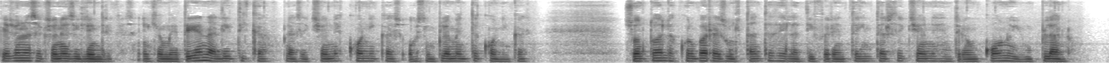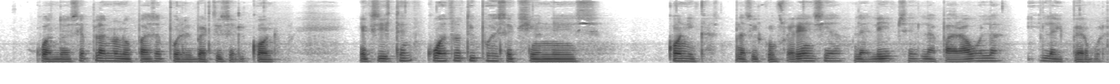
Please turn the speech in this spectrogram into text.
¿Qué son las secciones cilíndricas? En geometría analítica, las secciones cónicas o simplemente cónicas son todas las curvas resultantes de las diferentes intersecciones entre un cono y un plano, cuando ese plano no pasa por el vértice del cono. Existen cuatro tipos de secciones cónicas, la circunferencia, la elipse, la parábola y la hipérbola.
